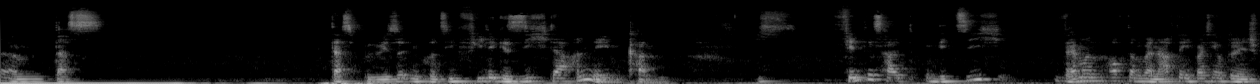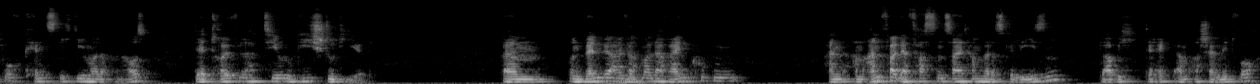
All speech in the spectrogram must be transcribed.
ähm, das das Böse im Prinzip viele Gesichter annehmen kann. Ich finde es halt witzig, wenn man auch darüber nachdenkt, ich weiß nicht, ob du den Spruch kennst, ich gehe mal davon aus, der Teufel hat Theologie studiert. Ähm, und wenn wir einfach ja. mal da reingucken, an, am Anfang der Fastenzeit haben wir das gelesen, glaube ich, direkt am Aschermittwoch,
